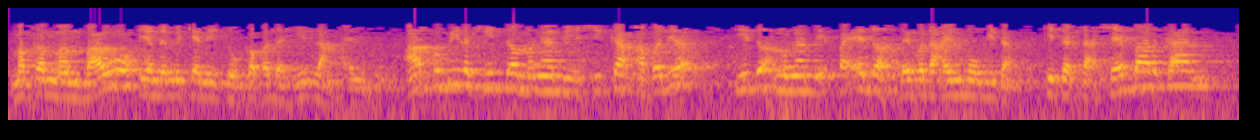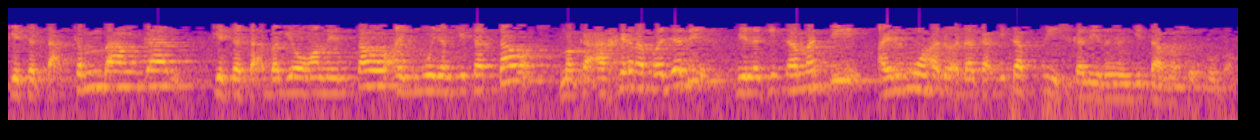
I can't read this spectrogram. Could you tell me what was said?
Maka membawa yang demikian itu kepada hilang ilmu. Apabila kita mengambil sikap apa dia? Tidak mengambil faedah daripada ilmu kita. Kita tak sebarkan kita tak kembangkan kita tak bagi orang lain tahu ilmu yang kita tahu maka akhir apa jadi? Bila kita mati ilmu ada dekat kita pergi sekali dengan kita masuk kubur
